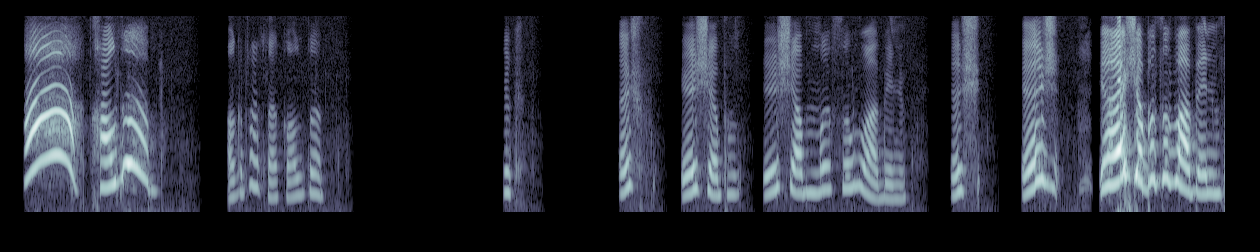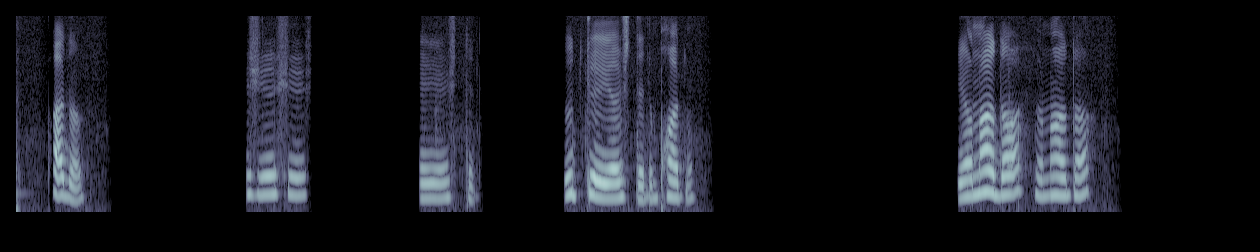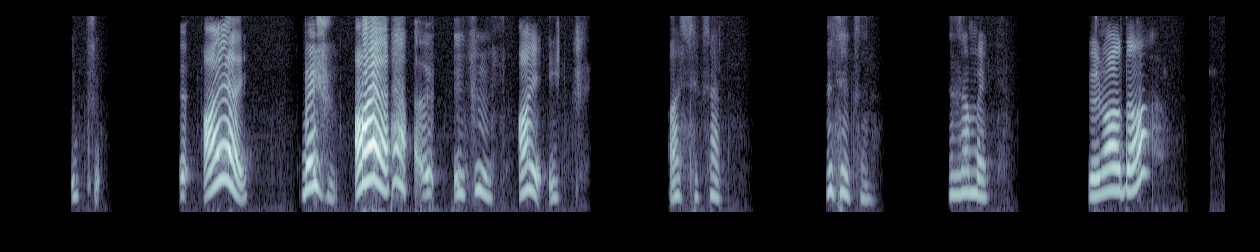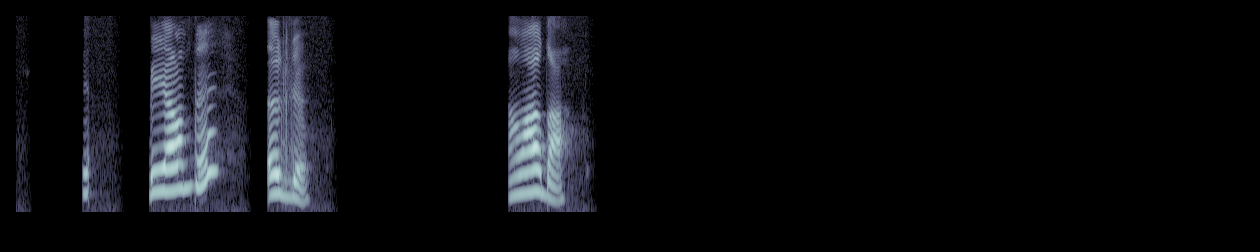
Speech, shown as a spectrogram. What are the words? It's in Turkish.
Ha kaldım. Arkadaşlar kaldım. Çık. Eş, eş, yap, eş yapması var benim. Eş, eş, ya eş yapması var benim. Pardon. Eş, eş. Eş dedim. Kere eş dedim pardon. Yana da, yana da. Üç. E, ay ay. Beş. Ay. İki yüz. Ay üç. Ay seksen. Ne seksen? Seksen beş. Yana da. Bir anda öldü. Yana da.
